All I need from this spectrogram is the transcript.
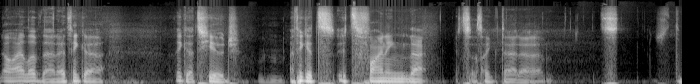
No, I love that. I think uh, I think that's huge. I think it's it's finding that it's, it's like that uh Just the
